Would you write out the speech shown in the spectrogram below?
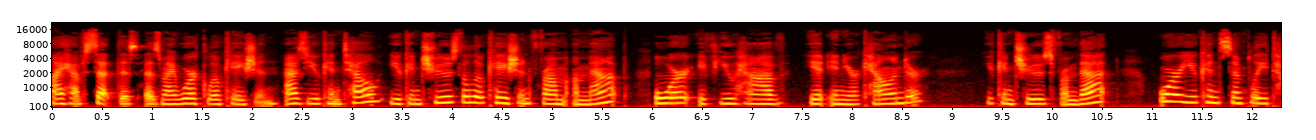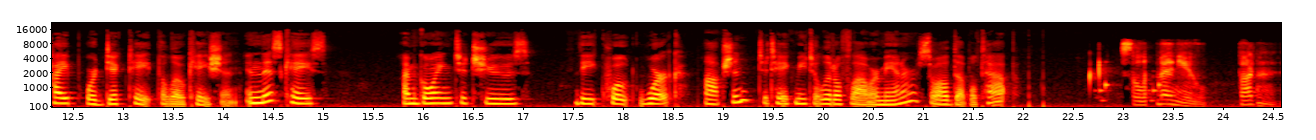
I have set this as my work location. As you can tell, you can choose the location from a map, or if you have it in your calendar, you can choose from that, or you can simply type or dictate the location. In this case, I'm going to choose the quote work option to take me to Little Flower Manor, so I'll double tap. Select menu. Button.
